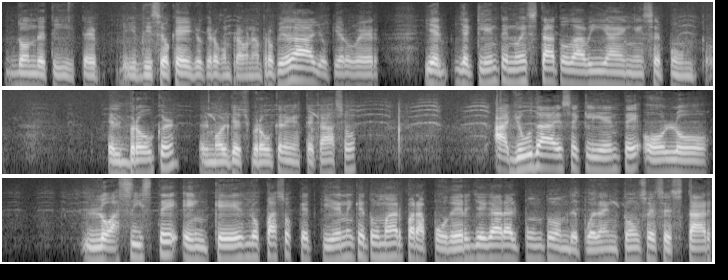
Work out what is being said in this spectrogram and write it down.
donde ti te, y dice, ok, yo quiero comprar una propiedad, yo quiero ver y el, cliente no está todavía en ese punto. El broker, el mortgage broker en este caso, ayuda a ese cliente o lo, lo asiste en qué es los pasos que tiene que tomar para poder llegar al punto donde pueda entonces estar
